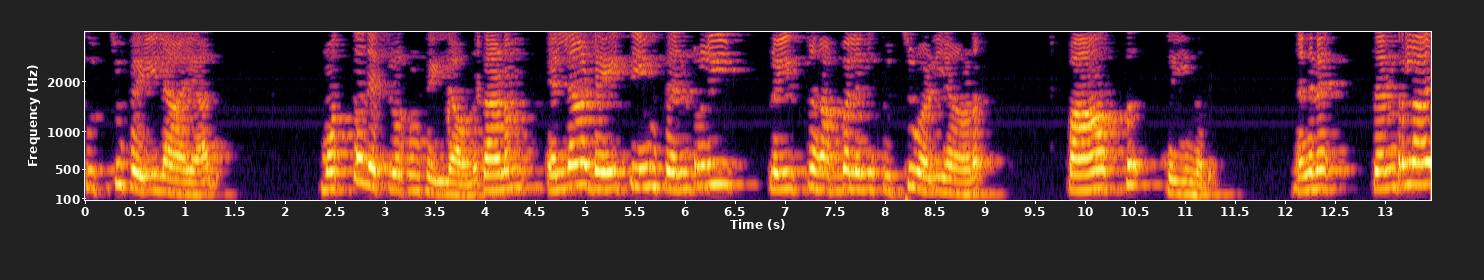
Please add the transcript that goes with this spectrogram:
സ്വിച്ച് ഫെയിലായാൽ മൊത്തം നെറ്റ്വർക്കും ഫെയിൽ ആവുന്നു. കാരണം എല്ലാ ഡേറ്റയും സെൻട്രലി പ്ലേസ്ഡ് ഹബ് അല്ലെങ്കിൽ സ്വിച്ച് വഴിയാണ് പാസ് ചെയ്യുന്നത്. അങ്ങനെ സെൻട്രലായ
